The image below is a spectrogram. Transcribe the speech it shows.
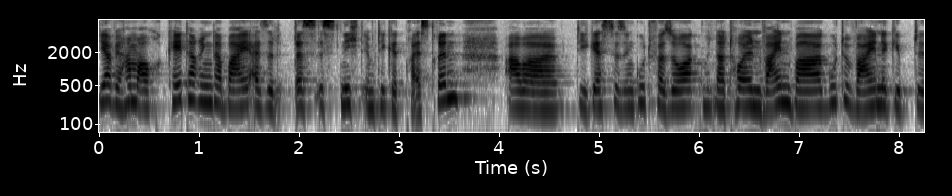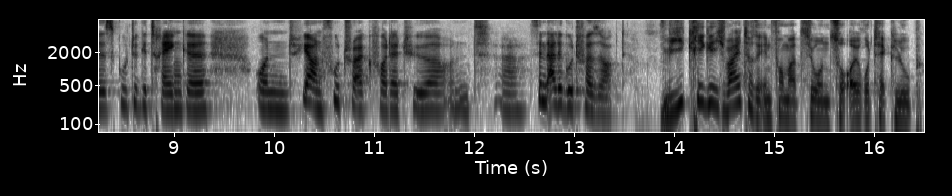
Ja, wir haben auch Catering dabei, also das ist nicht im Ticketpreis drin, aber die Gäste sind gut versorgt mit einer tollen Weinbar, gute Weine gibt es, gute Getränke und ja, ein Foodtruck vor der Tür und äh, sind alle gut versorgt. Wie kriege ich weitere Informationen zu Eurotech Loop?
